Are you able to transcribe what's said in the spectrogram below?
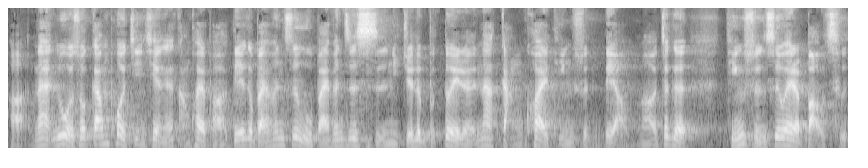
啊。那如果说刚破颈线，要赶快跑，跌个百分之五、百分之十，你觉得不对了，那赶快停损掉啊。这个停损是为了保持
